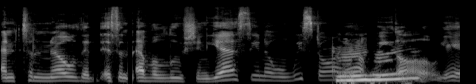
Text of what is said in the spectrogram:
and to know that it's an evolution. Yes, you know, when we start out, we, oh, yeah.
